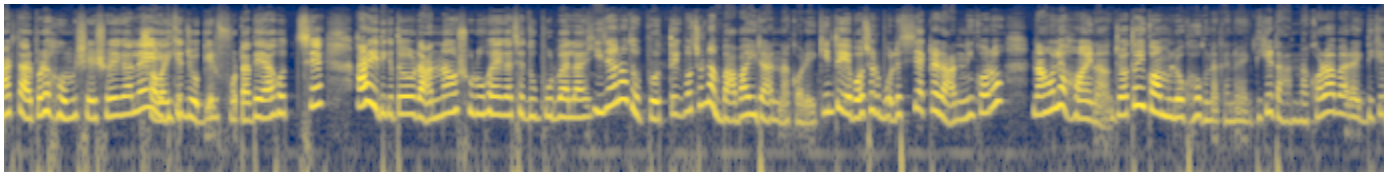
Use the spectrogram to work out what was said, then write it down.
আর তারপরে হোম শেষ হয়ে গেলে সবাইকে যজ্ঞের ফোঁটা দেয়া হচ্ছে। আর এদিকে তো রান্নাও শুরু হয়ে গেছে দুপুরবেলায়। কি জানো তো, প্রত্যেক বছর না বাবাই রান্না করে। কিন্তু এবছর বলেছি যে একটা রান্নি করো না হলে হয় না। যতই কম লোক হোক না কেন একদিকে রান্না করা আবার একদিকে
